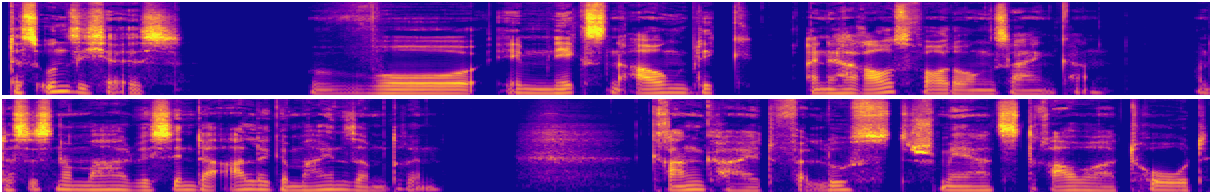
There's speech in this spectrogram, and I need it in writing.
das unsicher ist, wo im nächsten Augenblick eine Herausforderung sein kann. Und das ist normal, wir sind da alle gemeinsam drin. Krankheit, Verlust, Schmerz, Trauer, Tod,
